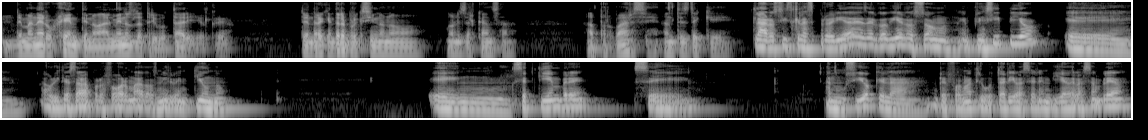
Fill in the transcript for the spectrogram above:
de manera urgente, ¿no? Al menos la tributaria, yo creo. Tendrá que entrar porque si no, no, les alcanza a aprobarse antes de que... Claro, si es que las prioridades del gobierno son, en principio, eh, ahorita está la proforma 2021. En septiembre se anunció que la reforma tributaria iba a ser enviada a la Asamblea,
